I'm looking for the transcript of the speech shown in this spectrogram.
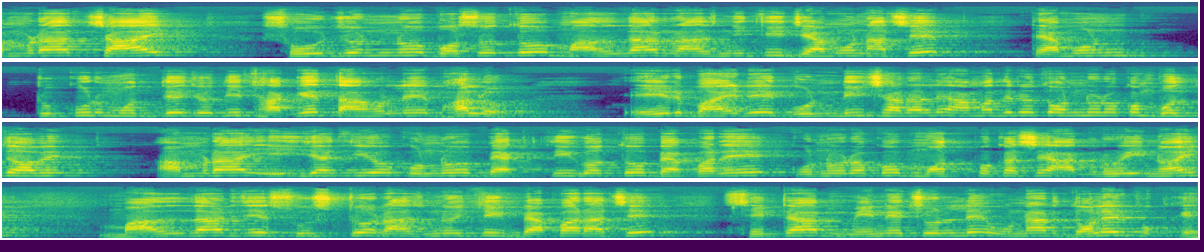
আমরা চাই সৌজন্য বশত মালদার রাজনীতি যেমন আছে তেমন টুকুর মধ্যে যদি থাকে তাহলে ভালো। এর বাইরে গণ্ডি ছাড়ালে আমাদেরও তো অন্যরকম বলতে হবে। আমরা এই জাতীয় কোনো ব্যক্তিগত ব্যাপারে কোনো রকম মত প্রকাশে আগ্রহী নয়। মালদার যে সুষ্ঠু রাজনৈতিক ব্যাপার আছে, সেটা মেনে চললে ওনার দলের পক্ষে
